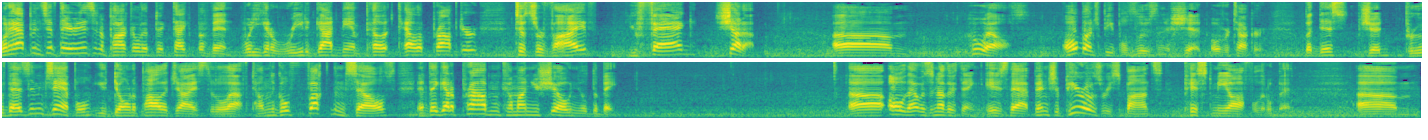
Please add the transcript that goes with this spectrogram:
What happens if there is an apocalyptic type event? What are you going to read a goddamn teleprompter to survive? You fag? Shut up. Um, who else? A whole bunch of people's losing their shit over Tucker. But this should prove as an example you don't apologize to the left. Tell them to go fuck themselves. And if they got a problem, come on your show and you'll debate. Uh, oh, that was another thing, is that Ben Shapiro's response pissed me off a little bit. Um,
